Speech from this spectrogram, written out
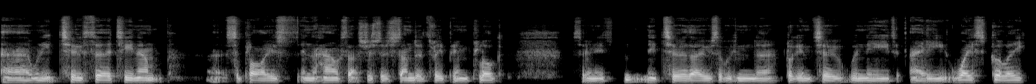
Uh, we need two 13 amp uh, supplies in the house. That's just a standard three pin plug. So we need need two of those that we can uh, plug into. We need a waste gully.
